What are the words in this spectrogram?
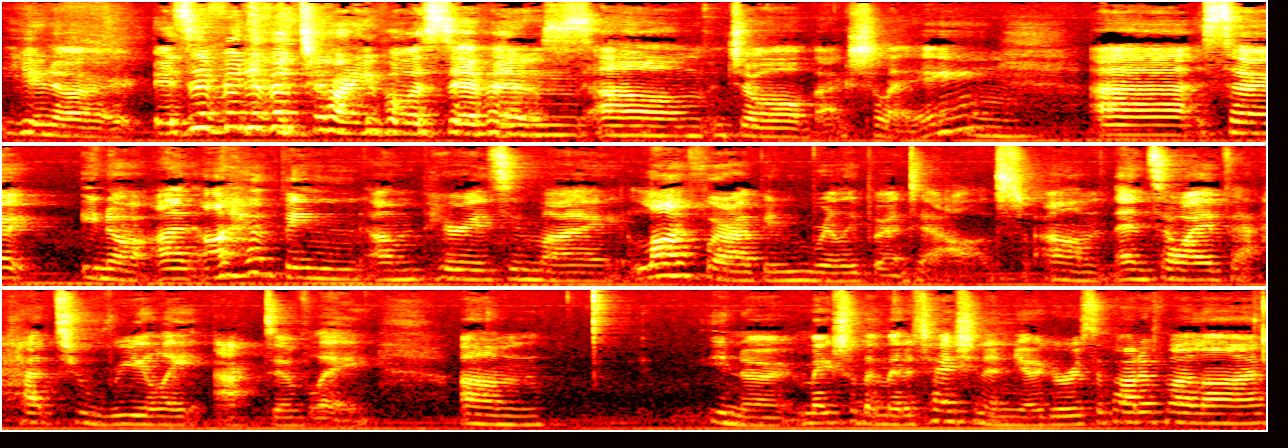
you know, it's a bit of a twenty four seven um, job actually. Mm. Uh, so you know, I, I have been um, periods in my life where I've been really burnt out, um, and so I've had to really actively. Um, you know, make sure that meditation and yoga is a part of my life.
